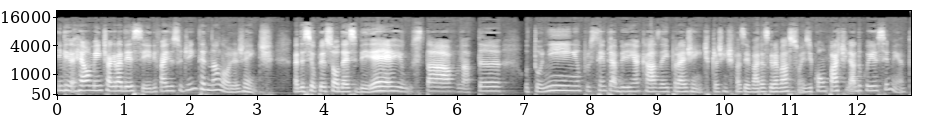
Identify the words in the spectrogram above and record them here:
Tem que realmente agradecer. Ele faz isso o dia inteiro na loja, gente. Agradecer o pessoal da SBR, o Gustavo, o Natan, o Toninho, por sempre abrirem a casa aí pra gente, pra gente fazer várias gravações e compartilhar do conhecimento.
